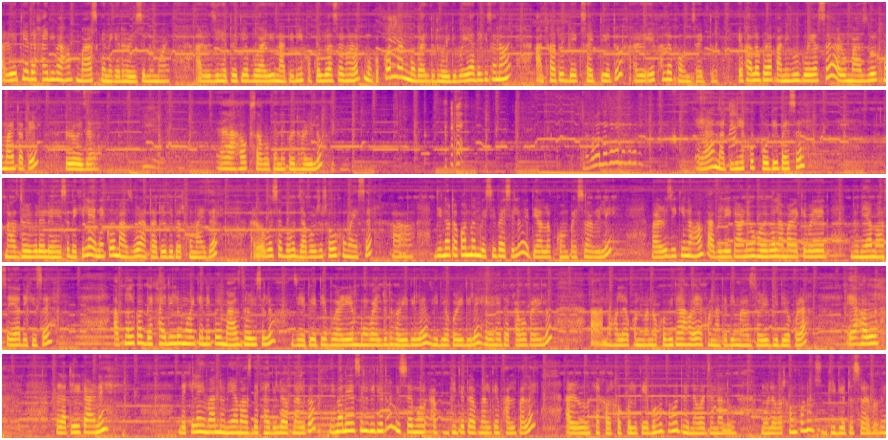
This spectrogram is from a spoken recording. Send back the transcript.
আৰু এতিয়া দেখাই দিম আহক মাছ কেনেকৈ ধৰিছিলোঁ মই। আৰু যিহেতু এতিয়া বোৱাৰী নাতিনী সকলো আছে ঘৰত মোক অকণমান মোবাইলটো ধৰি দিব। এয়া দেখিছে নহয় আঁঠুৱাটোৰ বেক ছাইডটো এইটো আৰু এইফালে ফ্ৰণ্ট ছাইডটো এইফালৰ পৰা পানীবোৰ গৈ আছে আৰু মাছবোৰ সোমাই তাতে ৰৈ যায়। এয়া আহক চাব কেনেকৈ ধৰিলোঁ। এয়া নাতিনীয়ে খুব ফূৰ্তি পাইছে। মাছ ধৰিবলৈ লৈ আহিছোঁ। দেখিলে এনেকৈ মাছবোৰ আঁঠুৱাটোৰ ভিতৰত সোমাই যায়। আৰু অৱশ্যে বহুত জাবৰ জোঁথৰো সোমাইছে। দিনত অকণমান বেছি পাইছিলোঁ এতিয়া অলপ কম পাইছোঁ আবেলি। বাৰু যি কি নহওক আবেলিৰ কাৰণেও হৈ গ'ল আমাৰ একেবাৰে ধুনীয়া মাছ এয়া দেখিছে। আপোনালোকক দেখাই দিলোঁ মই কেনেকৈ মাছ ধৰিছিলোঁ। যিহেতু এতিয়া বোৱাৰীয়ে মোবাইলটো ধৰি দিলে ভিডিঅ' কৰি দিলে সেয়েহে দেখাব পাৰিলোঁ। নহ'লে অকণমান অসুবিধা হয়। এখন হাতেদি মাছ ধৰি ভিডিঅ' কৰা। এয়া হ'ল ৰাতিৰ কাৰণে। দেখিলে ইমান ধুনীয়া মাছ দেখাই দিলোঁ আপোনালোকক। ইমানেই আছিল ভিডিঅ'টো। নিশ্চয় মোৰ ভিডিঅ'টো আপোনালোকে ভাল পালে। আৰু শেষত সকলোকে বহুত বহুত ধন্যবাদ জনালোঁ মোৰ লগত সম্পূৰ্ণ ভিডিঅ'টো চোৱাৰ বাবে।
